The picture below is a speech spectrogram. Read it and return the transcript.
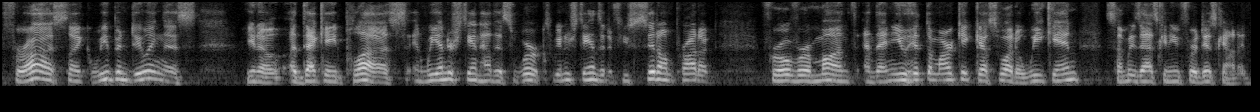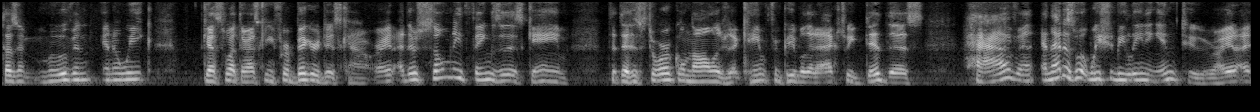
for us, like we've been doing this, you know, a decade plus, and we understand how this works. We understand that if you sit on product for over a month and then you hit the market, guess what? A week in, somebody's asking you for a discount. It doesn't move in, in a week. Guess what? They're asking for a bigger discount, right? There's so many things in this game that the historical knowledge that came from people that actually did this have and, and that is what we should be leaning into right I,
